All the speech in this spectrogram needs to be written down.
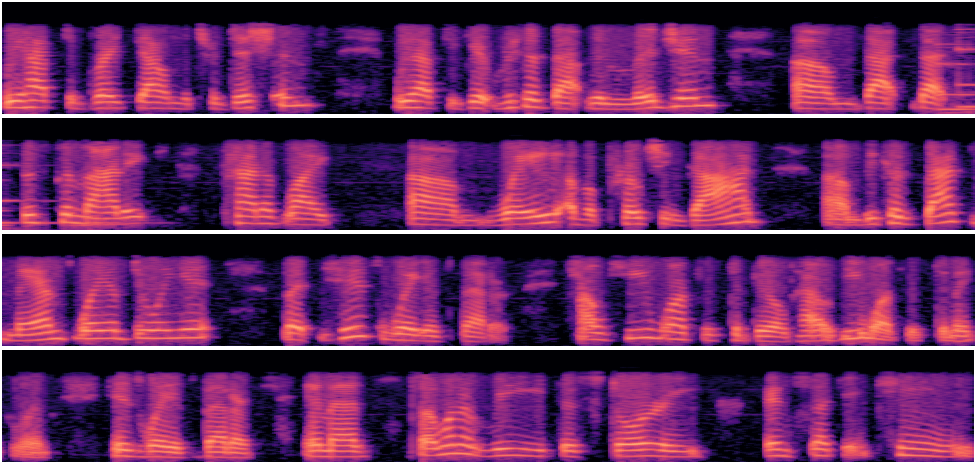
we have to break down the traditions. We have to get rid of that religion, um, that that systematic kind of like um, way of approaching God, um, because that's man's way of doing it, but His way is better. How He wants us to build, how He wants us to make room, His way is better. Amen. So I want to read the story in Second Kings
